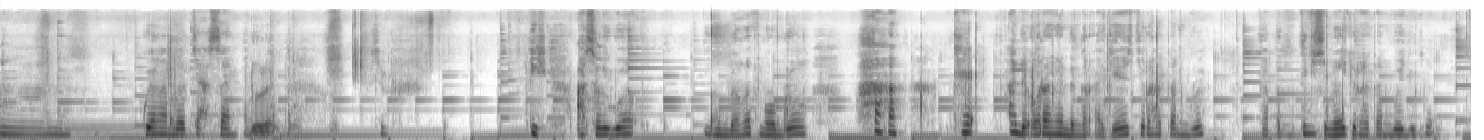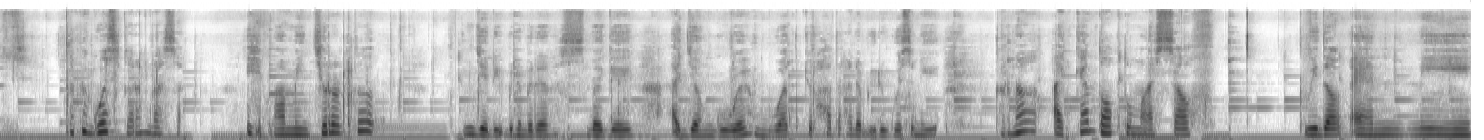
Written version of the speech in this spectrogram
Hmm, gue ngambil casan dulu. Ih, asli gue ingin banget ngobrol. Kayak ada orang yang denger aja ya curhatan gue. Gak penting sebenarnya curhatan gue juga. Tapi gue sekarang merasa, ih, mamincur tuh menjadi bener-bener sebagai ajang gue buat curhat terhadap diri gue sendiri. Karena I can talk to myself without any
